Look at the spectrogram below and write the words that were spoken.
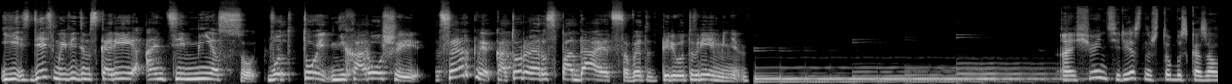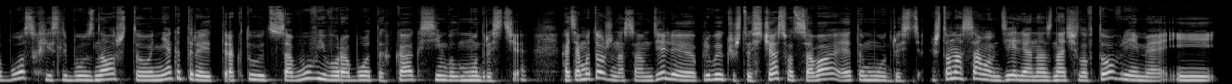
И здесь мы видим скорее антимессу вот той нехорошей церкви, которая распадается в этот период времени. А еще интересно, что бы сказал Босх, если бы узнал, что некоторые трактуют сову в его работах как символ мудрости. Хотя мы тоже на самом деле привыкли, что сейчас вот сова — это мудрость. Что на самом деле она значила в то время и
